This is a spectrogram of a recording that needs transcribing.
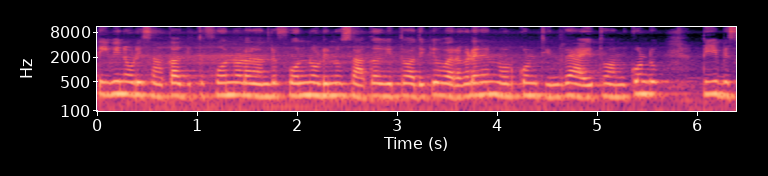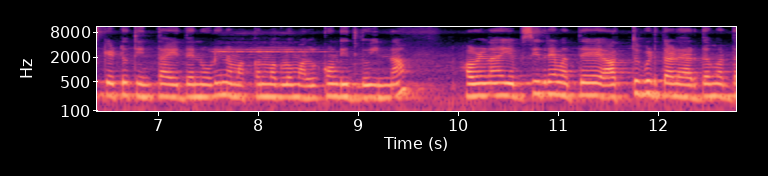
ಟಿ ವಿ ನೋಡಿ ಸಾಕಾಗಿತ್ತು, ಫೋನ್ ನೋಡೋಣ ಅಂದರೆ ಫೋನ್ ನೋಡಿನೂ ಸಾಕಾಗಿತ್ತು. ಅದಕ್ಕೆ ಹೊರಗಡೆನೇ ನೋಡ್ಕೊಂಡು ತಿಂದರೆ ಆಯಿತು ಅಂದ್ಕೊಂಡು ಟೀ, ಬಿಸ್ಕೆಟು ತಿಂತಾ ಇದ್ದೆ ನೋಡಿ. ನಮ್ಮ ಅಕ್ಕನ ಮಗಳು ಮಲ್ಕೊಂಡಿದ್ಲು ಇನ್ನು. ಅವಳನ್ನ ಎಬ್ಸಿದ್ರೆ ಮತ್ತೆ ಹತ್ತು ಬಿಡ್ತಾಳೆ ಅರ್ಧಂಬರ್ಧ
